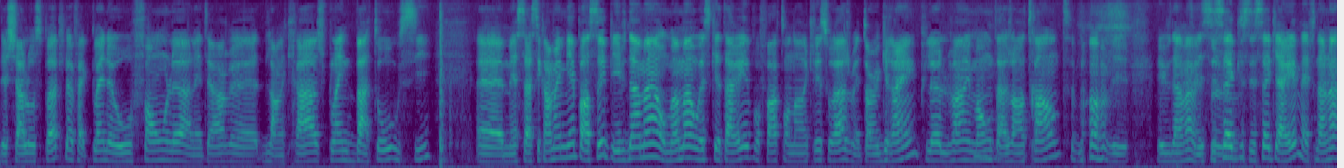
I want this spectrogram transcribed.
de shallow spots, fait que plein de hauts fonds à l'intérieur de l'ancrage, plein de bateaux aussi. Euh, mais ça s'est quand même bien passé. Puis évidemment, au moment où est-ce que tu arrives pour faire ton ancré sourage, ben, tu as un grain. Puis là, le vent, il monte à genre 30. Bon, puis, évidemment, C'est mais c'est ça, c'est ça qui arrive. Mais finalement,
